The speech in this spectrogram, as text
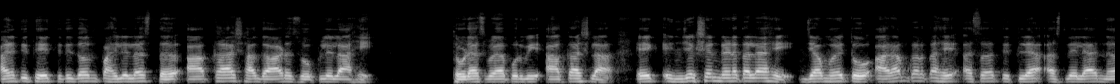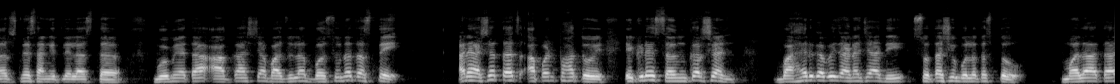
आणि तिथे तिथे जाऊन पाहिलेलं असतं आकाश हा गाढ झोपलेला आहे. थोड्याच वेळापूर्वी आकाशला एक इंजेक्शन देण्यात आलं आहे ज्यामुळे तो आराम करत आहे असं तिथल्या असलेल्या नर्सने सांगितलेलं असतं. भूमी आता आकाशच्या बाजूला बसूनच असते. आणि अशातच आपण पाहतोय इकडे संकर्षण बाहेरगावी जाण्याच्या आधी स्वतःशी बोलत असतो. मला आता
